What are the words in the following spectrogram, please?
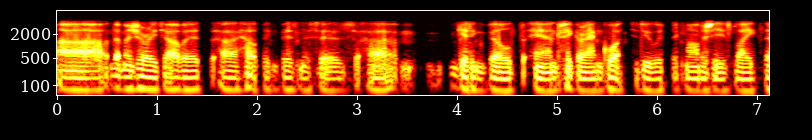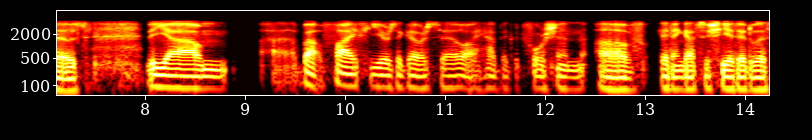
uh, the majority of it uh, helping businesses um, getting built and figuring out what to do with technologies like those. The um, about five years ago or so, I had the good fortune of getting associated with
